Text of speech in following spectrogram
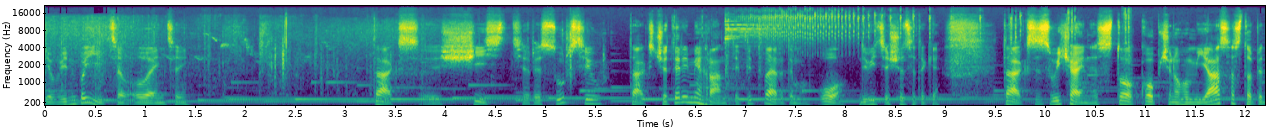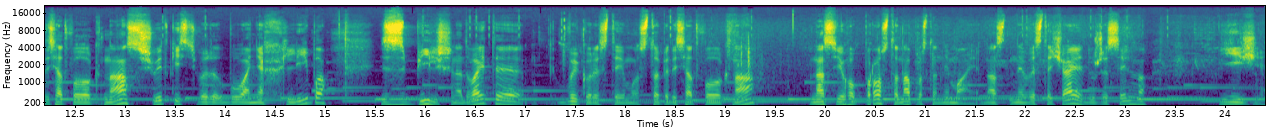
І він боїться олень цей. Так, 6 ресурсів. Так, 4 мігранти, підтвердимо. О, дивіться, що це таке. Так, звичайне, 100 копченого м'яса, 150 волокна, швидкість виробування хліба збільшена. Давайте використаємо 150 волокна. У нас його просто-напросто немає. У нас не вистачає дуже сильно їжі.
